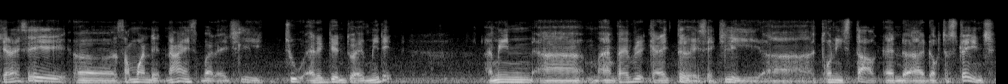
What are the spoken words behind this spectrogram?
can I say uh, someone that nice but actually too arrogant to admit it? I mean, uh, my favorite character is actually uh, Tony Stark and uh, Doctor Strange,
